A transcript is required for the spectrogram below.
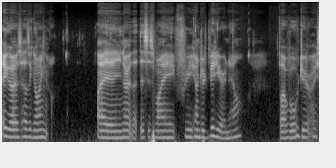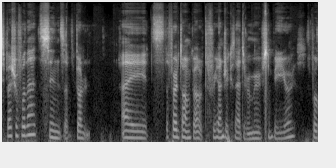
Hey guys, how's it going? I know that this is my 300 video now, but we'll do a special for that since I've got a, it's the third time I've got up to 300 because I had to remove some videos for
